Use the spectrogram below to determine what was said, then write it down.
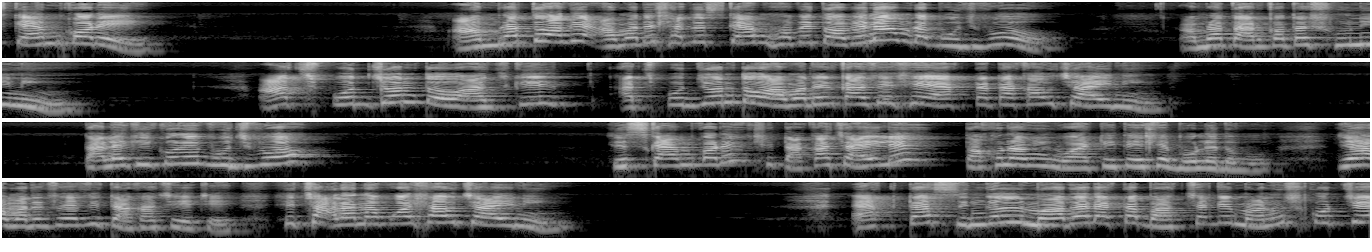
স্ক্যাম করে। আমরা তো আগে আমাদের সাথে স্ক্যাম হবে, তবে না আমরা বুঝব। আমরা তার কথা শুনিনি। আজ পর্যন্ত, আজকে আজ পর্যন্ত আমাদের কাছে সে একটা টাকাও চায়নি। তাহলে কি করে বুঝব? যে স্ক্যাম করে, সে টাকা চাইলে তখন আমি ওয়াটিতে এসে বলে দেবো যে আমাদের কাছে টাকা চেয়েছে। সে চালানা পয়সাও চায়নি। একটা সিঙ্গেল মাদার একটা বাচ্চাকে মানুষ করছে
